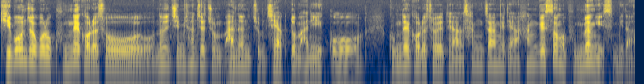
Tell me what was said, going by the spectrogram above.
기본적으로 국내 거래소는 지금 현재 좀 많은 좀 제약도 많이 있고 국내 거래소에 대한 상장에 대한 한계성은 분명히 있습니다.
